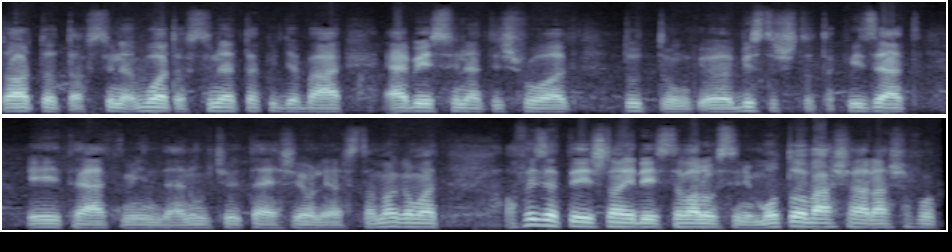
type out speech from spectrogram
Tartottak szünet, voltak szünetek, ugyebár ebédszünet is volt, tudtunk, biztosítottak vizet, ételt, minden, úgyhogy teljesen jól éreztem magamat. A fizetés nagy része valószínű motorvásárlásra fog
